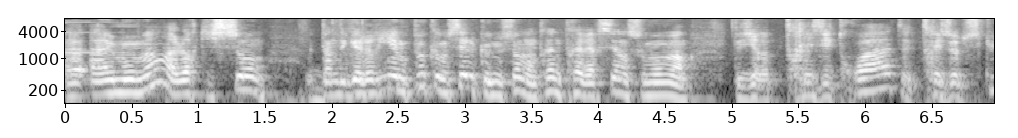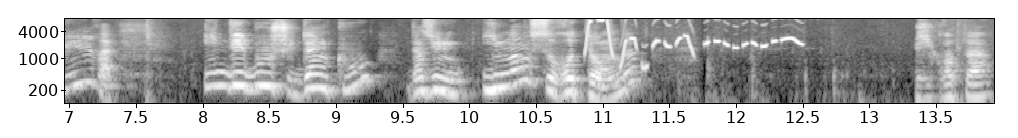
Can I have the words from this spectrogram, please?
À un moment, alors qu'ils sont dans des galeries un peu comme celles que nous sommes en train de traverser en ce moment, c'est-à-dire très étroites, très obscures, ils débouchent d'un coup dans une immense rotonde J'y crois pas.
